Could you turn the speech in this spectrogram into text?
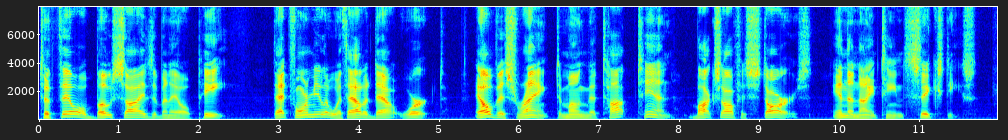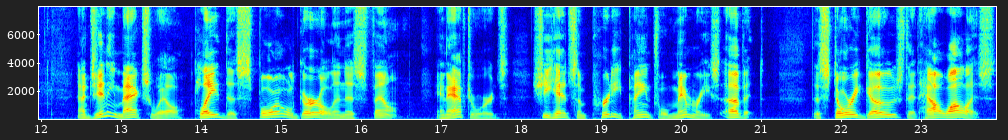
to fill both sides of an LP. That formula, without a doubt, worked. Elvis ranked among the top 10 box office stars in the 1960s. Now, Jenny Maxwell played the spoiled girl in this film and afterwards she had some pretty painful memories of it. The story goes that Hal Wallis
